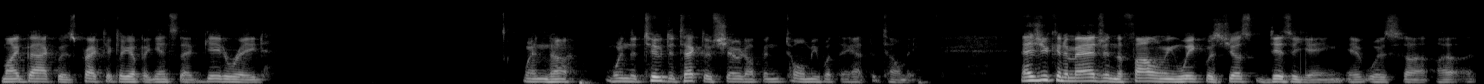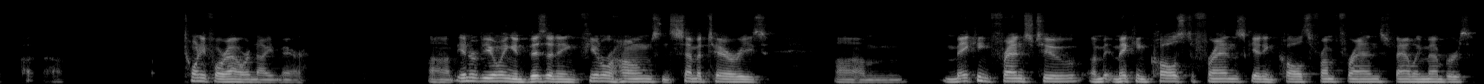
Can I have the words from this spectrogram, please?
My back was practically up against that Gatorade when uh, when the two detectives showed up and told me what they had to tell me. As you can imagine, the following week was just dizzying. It was uh, a, a 24 hour nightmare. um, interviewing and visiting funeral homes and cemeteries, um, making friends to, uh, making calls to friends, getting calls from friends, family members,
